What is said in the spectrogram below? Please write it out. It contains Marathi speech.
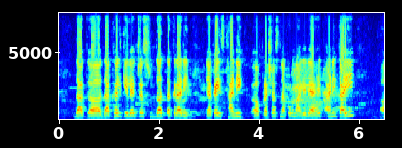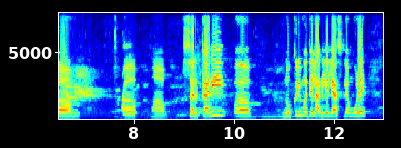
दाख दाखल केल्याच्या सुद्धा तक्रारी या काही स्थानिक प्रशासनाकडून आलेल्या आहेत आणि काही सरकारी प- नोकरीमध्ये लागलेले असल्यामुळे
